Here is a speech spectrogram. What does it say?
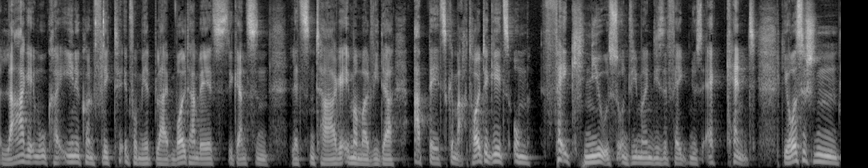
Lage im Ukraine-Konflikt informiert bleiben wollt, haben wir jetzt die ganzen letzten Tage immer mal wieder Updates gemacht. Heute geht es um Fake News und wie man diese Fake News erkennt. Die russischen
